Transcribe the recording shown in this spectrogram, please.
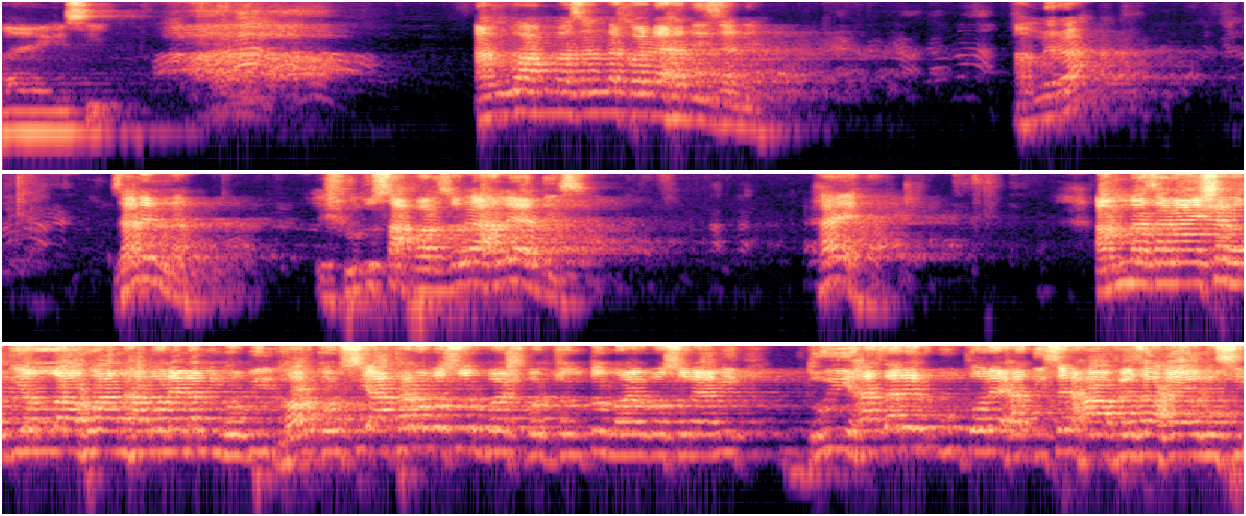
হয়ে গেছি। আমগো আম্মা জানরা কয়টা হাদিস জানে? আপনারা? জানেন না? শুধু সাফার জোরে আহলে হাদিস। হ্যাঁ। আম্মা জানা আয়েশা রাদিয়াল্লাহু আনহা বলেন, আমি নবীর ঘর করছি 18 বছর বয়স পর্যন্ত 9 বছরে আমি 2000 এর উপরে হাদিসের হাফেজা গেছি।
